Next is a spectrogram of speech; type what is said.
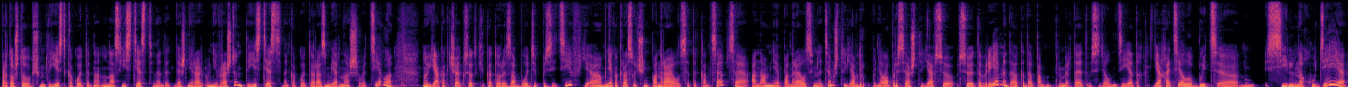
про то, что, в общем-то, есть какой-то у нас естественный, даже не врожденный, это естественный какой-то размер нашего тела. Ну, я как человек все-таки, который за бодипозитив, я, мне как раз очень понравилась эта концепция. Она мне понравилась именно тем, что я вдруг поняла про себя, что я все, все это время, да, когда там, например, до этого сидела на диетах, я хотела быть э, ну, сильно худее,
